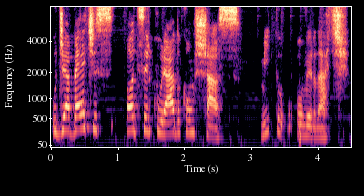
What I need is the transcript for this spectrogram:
O diabetes pode ser curado com chás. Mito ou verdade?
